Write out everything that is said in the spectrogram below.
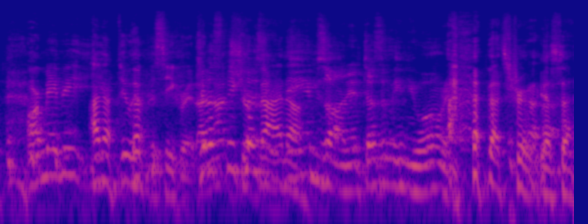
Or maybe you I know. do have the secret. I'm Just not because sure. No, your know. name's on it doesn't mean you own it. That's true. Yes. Uh,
